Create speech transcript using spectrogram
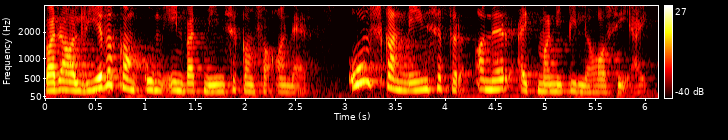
wat daar lewe kan kom en wat mense kan verander. Ons kan mense verander uit manipulasie uit.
